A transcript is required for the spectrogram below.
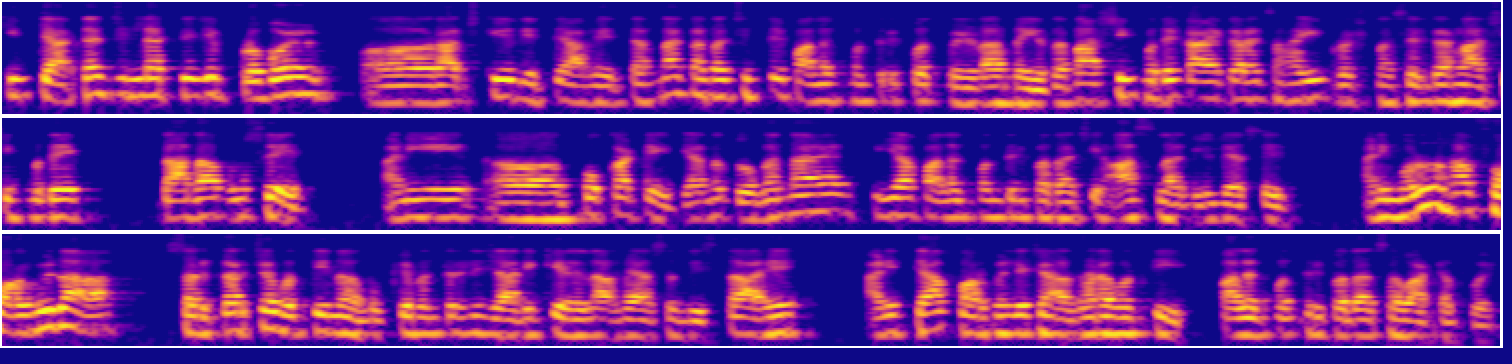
की त्या त्या जिल्ह्यातले जे प्रबळ राजकीय नेते आहेत त्यांना कदाचित ते पालकमंत्री पद मिळणार नाही तर नाशिकमध्ये काय करायचा हाही प्रश्न असेल. कारण नाशिकमध्ये दादा भुसे आणि कोकाटे यांना दोघांना या पालकमंत्री पदाची आस लागलेली असेल. आणि म्हणून हा फॉर्म्युला सरकारच्या वतीनं मुख्यमंत्र्यांनी जारी केलेला आहे असं दिसतं आहे. आणि त्या फॉर्म्युल्याच्या आधारावरती पालकमंत्री पदाचं वाटप होईल.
